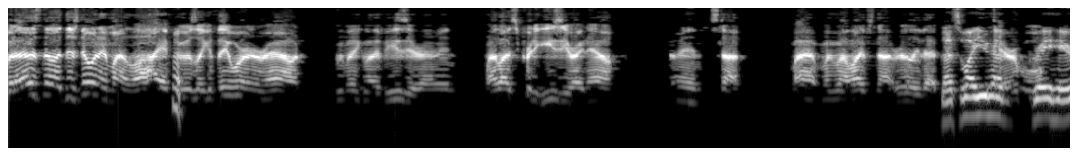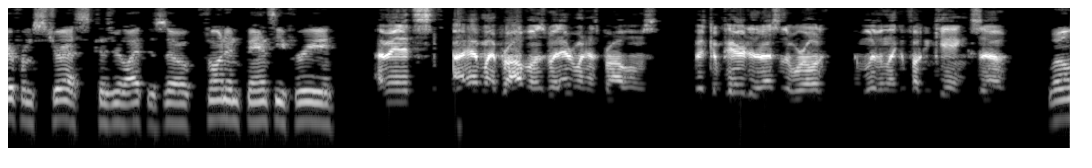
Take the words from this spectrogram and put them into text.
but I was no, there's no one in my life it was like, if they weren't around, would make life easier. I mean, my life's pretty easy right now. I mean, it's not my my, my life's not really that. That's why you have gray hair from stress, because your life is so fun and fancy free. I mean, it's I have my problems, but everyone has problems. But compared to the rest of the world, I'm living like a fucking king. So Well,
